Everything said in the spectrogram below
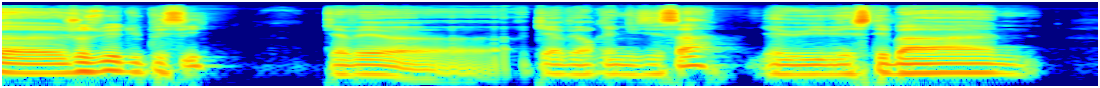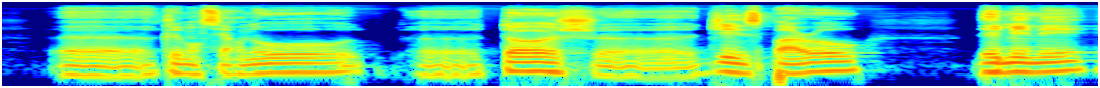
euh, Josué Duplessis qui avait, euh, qui avait organisé ça. Il y a eu Esteban, euh, Clément Cerno, euh, Tosh, euh, Jay Sparrow, Déméné.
